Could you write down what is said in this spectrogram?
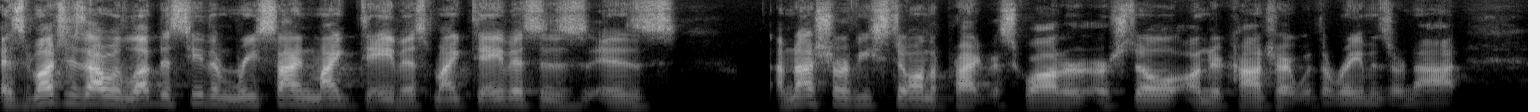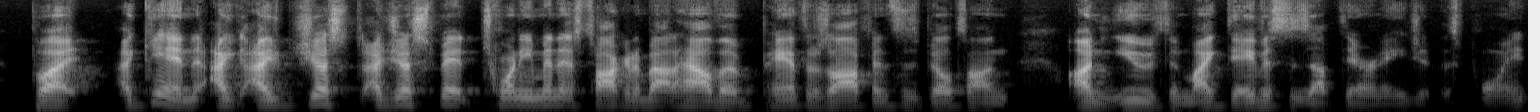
as much as I would love to see them re-sign Mike Davis, Mike Davis is is I'm not sure if he's still on the practice squad or, or still under contract with the Ravens or not. But again, I, I, just I just spent 20 minutes talking about how the Panthers offense is built on on youth, and Mike Davis is up there in age at this point.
